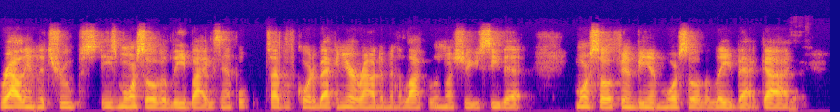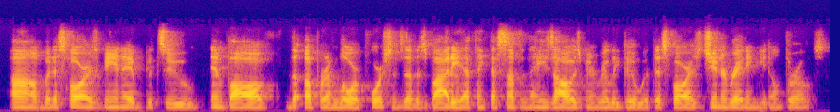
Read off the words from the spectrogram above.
rallying the troops. He's more so of a lead by example type of quarterback, and you're around him in the locker room. I'm sure you see that more so of him being more so of a laid back guy. Yeah. Um, but as far as being able to involve the upper and lower portions of his body, I think that's something that he's always been really good with as far as generating it on throws.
